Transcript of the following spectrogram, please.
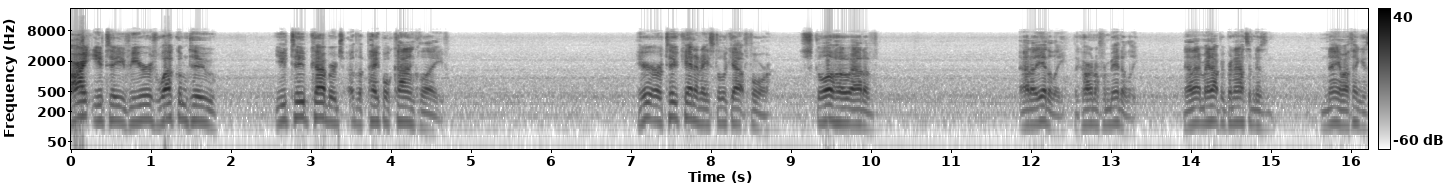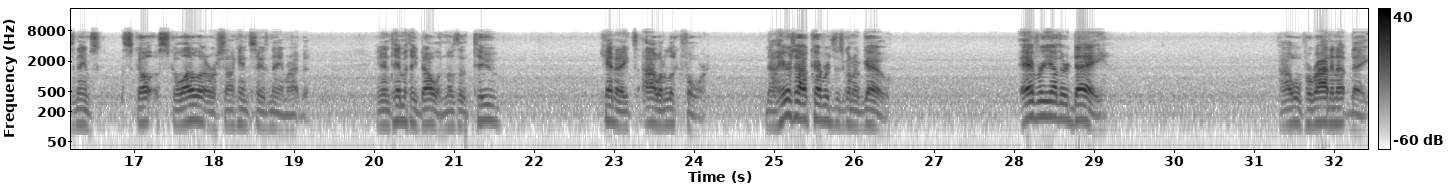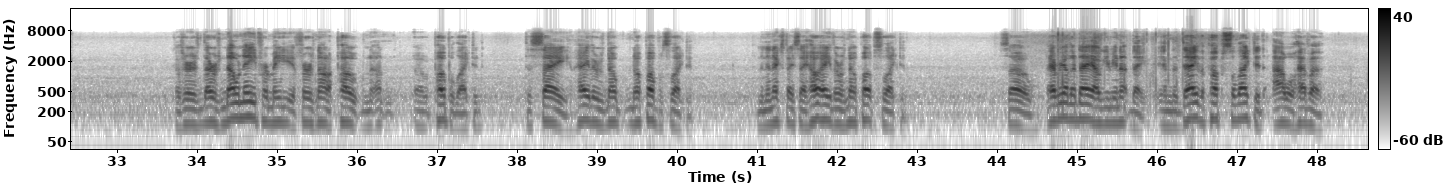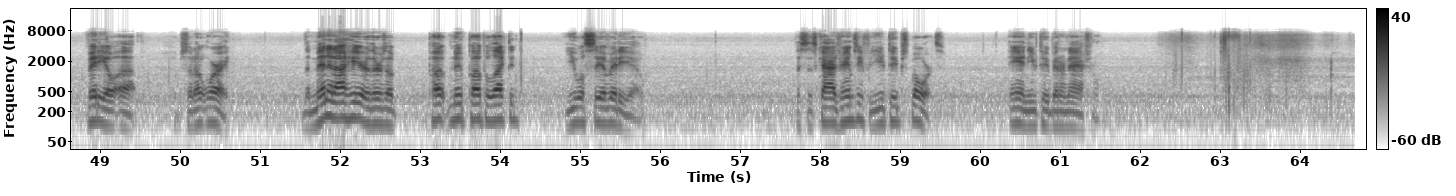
All right, YouTube viewers, welcome to YouTube coverage of the Papal Conclave. Here are two candidates to look out for. Scoloho out of out of Italy, the cardinal from Italy. Now that may not be pronouncing his name. I think his name's Scolola, or I can't say his name right, but and Timothy Dolan. Those are the two candidates I would look for. Now here's how coverage is going to go. Every other day, I will provide an update because there's there's no need for me if there's not a pope, not, uh, a pope elected, to say, hey, there's no no pope selected, and then the next day say, oh, hey, there was no pope selected. So every other day I'll give you an update. And the day the pope's selected, I will have a video up. So don't worry. The minute I hear there's a pope, new pope elected, you will see a video. This is Kige Ramsey for YouTube Sports and YouTube International.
